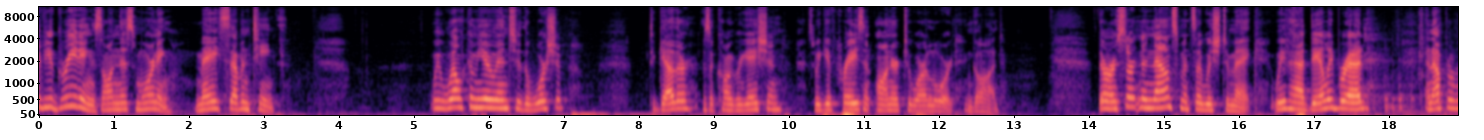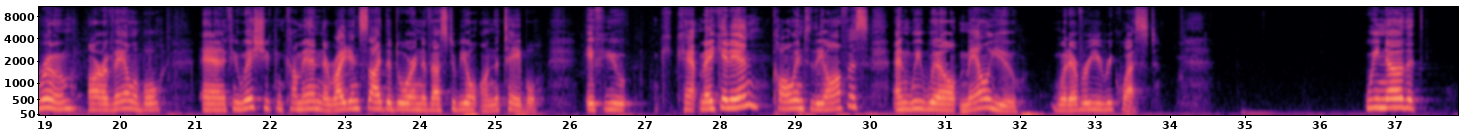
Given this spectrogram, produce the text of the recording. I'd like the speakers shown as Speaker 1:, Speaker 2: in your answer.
Speaker 1: give you greetings on this morning, May 17th. We welcome you into the worship together as a congregation as we give praise and honor to our Lord and God. There are certain announcements I wish to make. We've had daily bread and upper room are available, and if you wish, you can come in. They're right inside the door in the vestibule on the table. If you can't make it in, call into the office and we will mail you whatever you request. We know that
